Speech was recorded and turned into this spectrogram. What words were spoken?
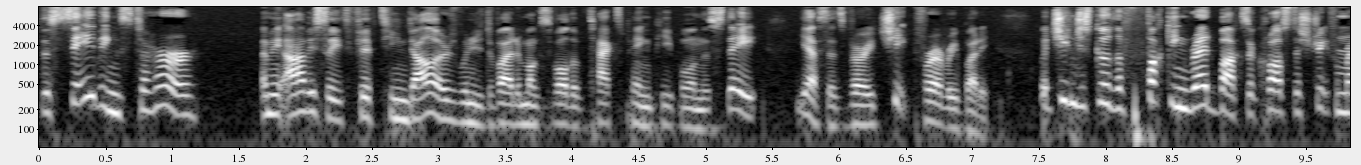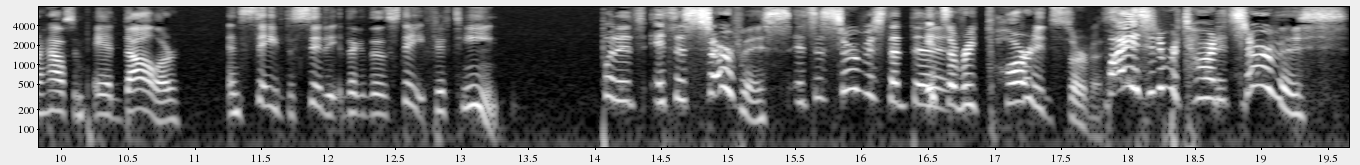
the savings to her, I mean, obviously it's fifteen dollars when you divide amongst all the tax-paying people in the state. Yes, that's very cheap for everybody. But you can just go to the fucking Red Box across the street from her house and pay a dollar and save the city, the, the state fifteen. But it's it's a service. It's a service that the It's a retarded service. why is it a retarded service?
